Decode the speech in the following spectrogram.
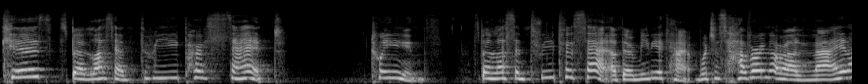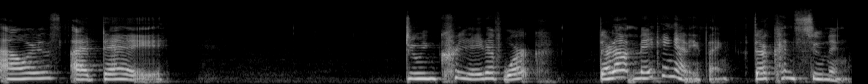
kids spend less than three percent tweens spend less than 3% of their media time, which is hovering around nine hours a day, doing creative work. They're not making anything, they're consuming.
